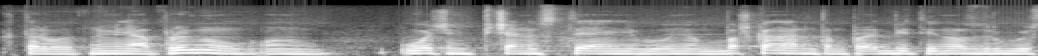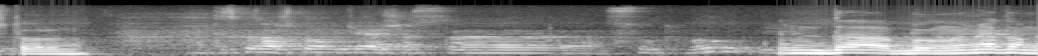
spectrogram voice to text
Который вот на меня прыгнул, он в очень печальном состоянии был, у него башка, наверное, там пробита и нос в другую сторону. А Ты сказал, что у тебя сейчас суд был? и- Да, был, но у меня там...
